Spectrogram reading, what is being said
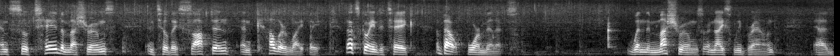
and saute the mushrooms until they soften and color lightly. That's going to take about four minutes. When the mushrooms are nicely browned, add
